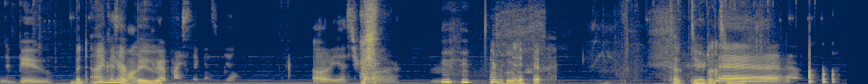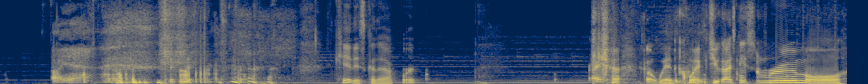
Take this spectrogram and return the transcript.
The boo. But I'm because I your want to boo. grab my second skill. Oh yes, you are. Talk dirty to me. Uh, oh yeah. Kid is kind of awkward. right? Got weird quick. Do you guys need some room or?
